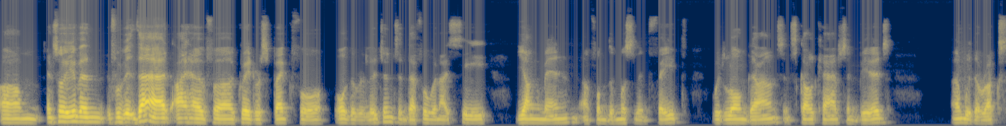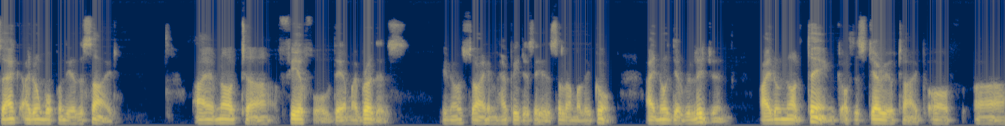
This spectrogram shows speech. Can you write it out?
Um, and so even with that, I have uh, great respect for all the religions, and therefore when I see young men uh, from the Muslim faith with long gowns and skull caps and beards, and with a rucksack, I don't walk on the other side. I am not uh, fearful. They are my brothers, you know, so I am happy to say Assalamu alaikum. I know their religion. I do not think of the stereotype of, uh,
